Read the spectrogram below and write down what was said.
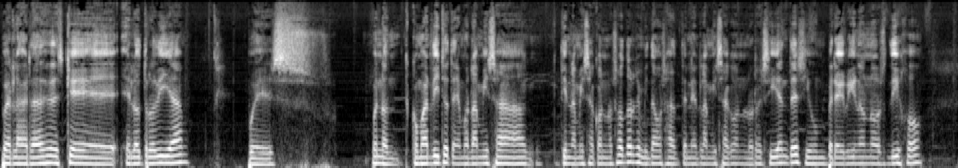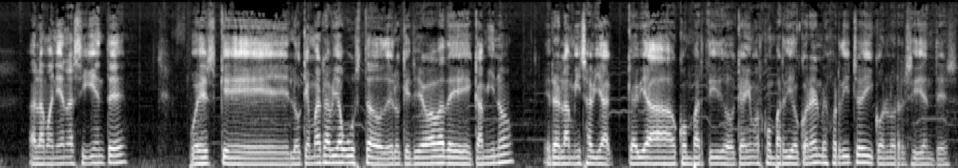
Pues la verdad es que el otro día, pues, bueno, como has dicho, tenemos la misa tiene la misa con nosotros, invitamos a tener la misa con los residentes y un peregrino nos dijo a la mañana siguiente pues que lo que más le había gustado de lo que llevaba de camino era la misa que había compartido, que habíamos compartido con él, mejor dicho, y con los residentes.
